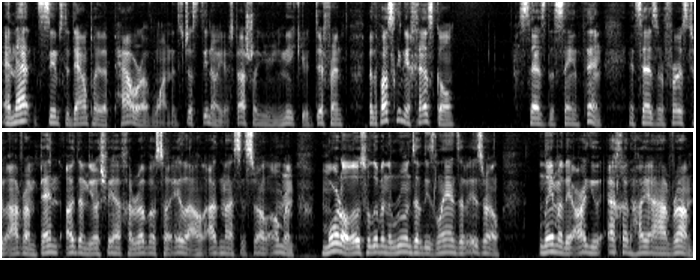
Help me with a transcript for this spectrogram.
And that seems to downplay the power of one. It's just, you know, you're special, you're unique, you're different. But the Pasuk in Yechezkel says the same thing. It says, refers to Avram ben Adam Yoshvia Charovo Sa'ela al Admas Israel Omrim. Mortal, those who live in the ruins of these lands of Israel. Lema, they argue, Echad Haya Avram.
